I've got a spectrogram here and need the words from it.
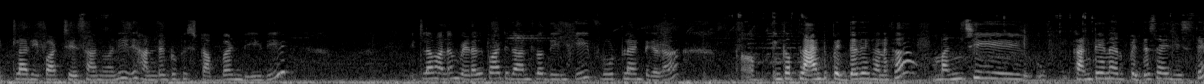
ఎట్లా రిపార్ట్ చేశాను అని. ఇది హండ్రెడ్ రూపీస్ టబ్ అండి ఇది. ఇట్లా మనం వెడల్పాటి దాంట్లో దీనికి ఫ్రూట్ ప్లాంట్ కదా. ఇంకా ప్లాంట్ పెద్దదే కనుక మంచి కంటైనర్ పెద్ద సైజ్ ఇస్తే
